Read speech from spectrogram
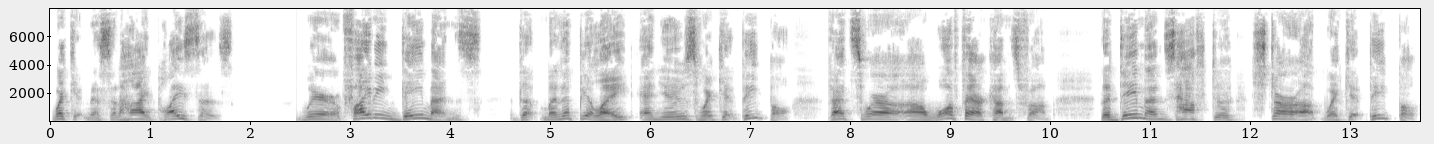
wickedness in high places. We're fighting demons that manipulate and use wicked people. That's where uh, warfare comes from. The demons have to stir up wicked people.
